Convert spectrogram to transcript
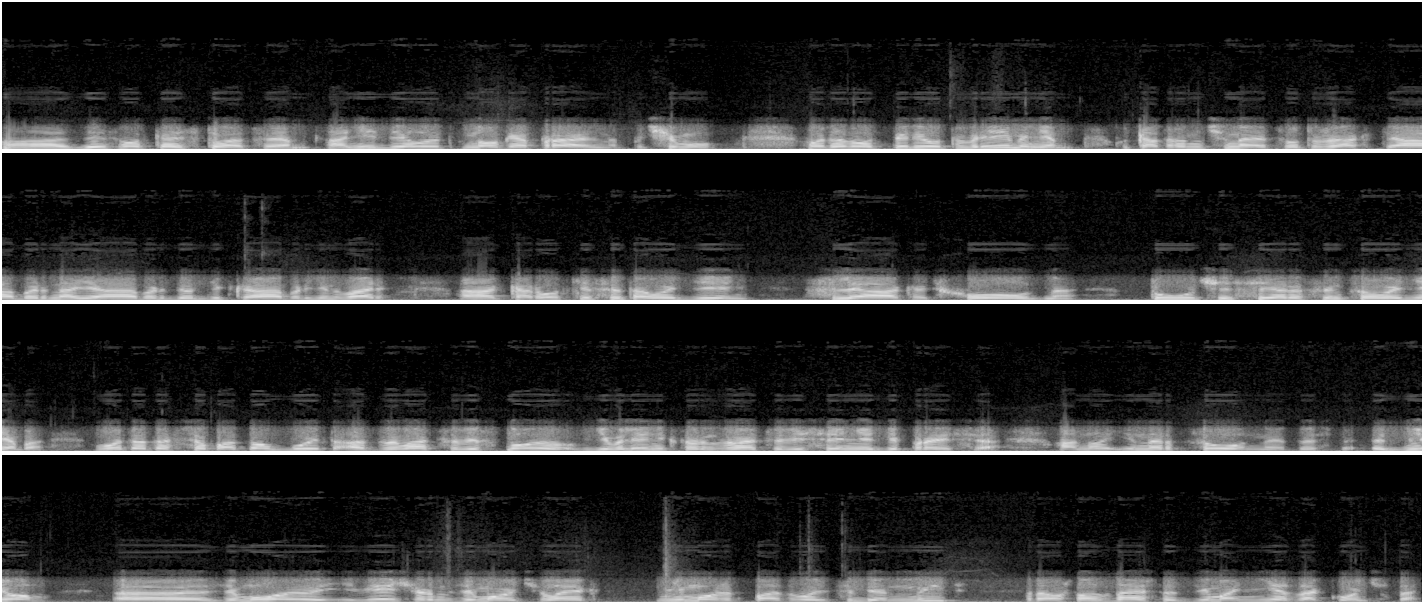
А, здесь вот какая ситуация. Они делают многое правильно. Почему? Вот этот вот период времени, который начинается вот уже октябрь, ноябрь, декабрь, январь, а, короткий световой день, слякоть, холодно, тучи, серое свинцовое небо. Вот это все потом будет отзываться весной в явлении, которое называется весенняя депрессия. Оно инерционное, то есть днем э, зимою и вечером зимой человек не может позволить себе ныть, потому что он знает, что зима не закончится.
